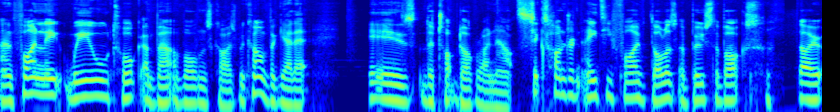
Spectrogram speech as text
And finally, we will talk about Evolving Skies. We can't forget it. It is the top dog right now. $685 a booster box. so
